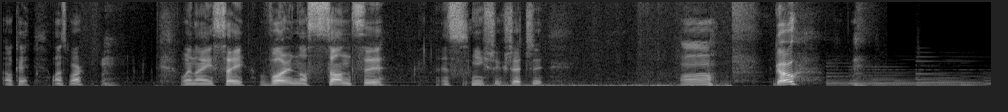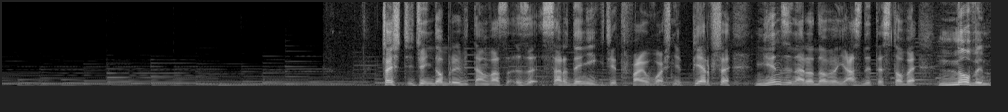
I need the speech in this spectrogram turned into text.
Okay, once more. When I say wolno sący, z mniejszych rzeczy. Mm. Go. Cześć, dzień dobry, witam Was z Sardynii, gdzie trwają właśnie pierwsze międzynarodowe jazdy testowe nowym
